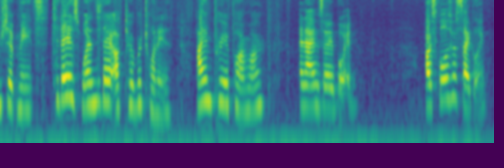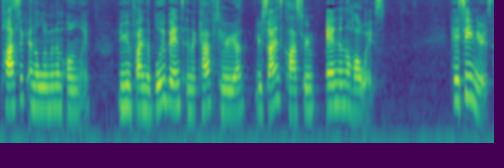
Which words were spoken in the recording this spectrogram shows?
shipmates. Today is Wednesday, October 20th. I am Priya Parmar. And I'm Zoe Boyd. Our school is recycling, plastic and aluminum only. You can find the blue bins in the cafeteria, your science classroom, and in the hallways. Hey seniors,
